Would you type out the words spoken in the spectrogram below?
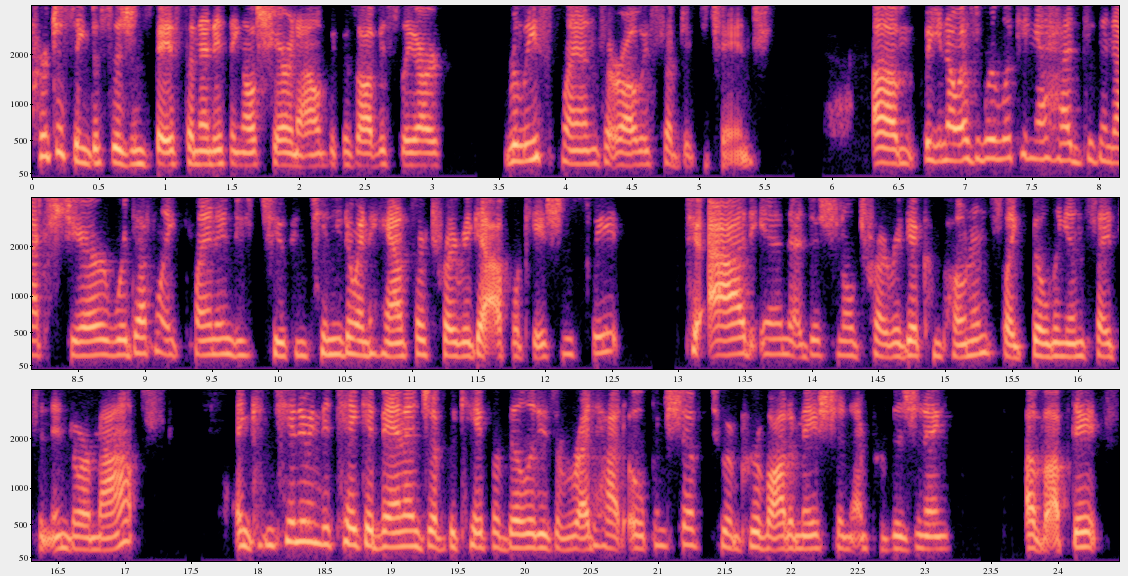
purchasing decisions based on anything I'll share now, because obviously our release plans are always subject to change. Um, but you know, as we're looking ahead to the next year, we're definitely planning to, to continue to enhance our Tririga application suite to add in additional Tririga components like building insights and indoor maps, and continuing to take advantage of the capabilities of Red Hat OpenShift to improve automation and provisioning of updates.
